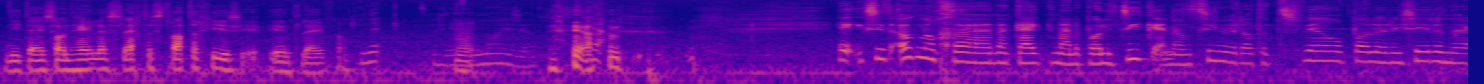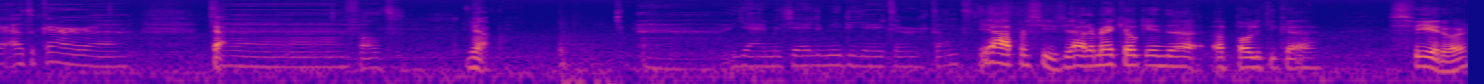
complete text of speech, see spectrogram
niet eens zo'n hele slechte strategie is in het leven. Nee, dat is Ja. mooi zelfs. Ja. Ja. Hey, ik zit ook nog, eh, dan kijk ik naar de politiek en dan zien we dat het veel polariserender uit elkaar Ja. valt. Ja. Jij met je hele mediator kant. Ja, precies. Ja, dat merk je ook in de eh, politieke sfeer hoor.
